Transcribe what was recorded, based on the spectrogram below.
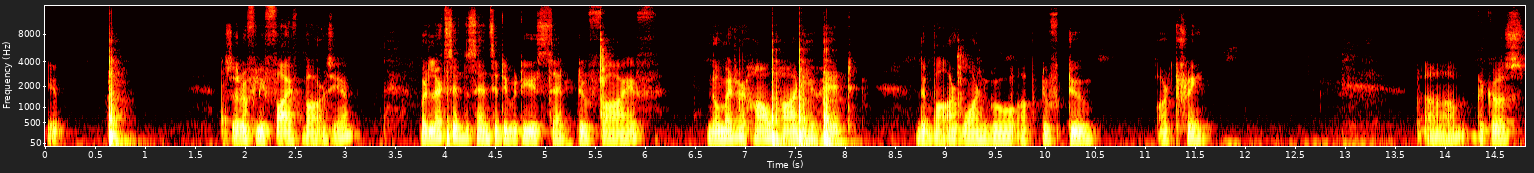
Yep. So roughly five bars yeah? But let's say the sensitivity is set to five. No matter how hard you hit the bar won't go up to two or three um, because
